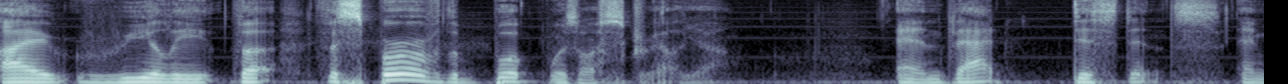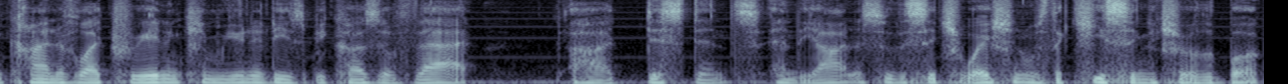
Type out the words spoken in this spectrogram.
I really the the spur of the book was Australia, and that distance and kind of like creating communities because of that uh, distance and the oddness of the situation was the key signature of the book,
